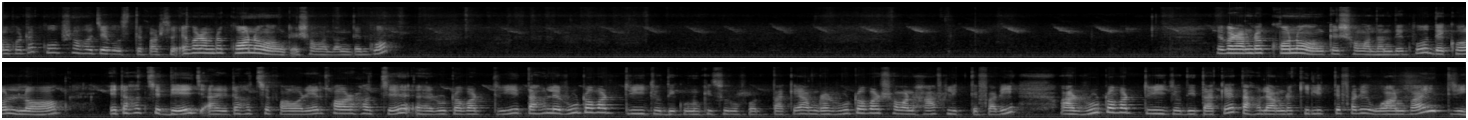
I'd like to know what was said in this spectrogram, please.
অঙ্কটা খুব সহজে বুঝতে পারছ। এবার আমরা কোন অঙ্কের সমাধান দেখব। এবার আমরা কোনো অঙ্কের সমাধান দেখব। দেখো লগ এটা হচ্ছে দেজ আর এটা হচ্ছে পাওয়ার এর। পাওয়ার হচ্ছে রুট ওভার থ্রি তাহলে রুট ওভার থ্রি যদি কোনো কিছুর উপর থাকে, আমরা রুট ওভার সমান হাফ লিখতে পারি। আর রুট ওভার থ্রি যদি থাকে, তাহলে আমরা কি লিখতে পারি? ওয়ান বাই থ্রি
